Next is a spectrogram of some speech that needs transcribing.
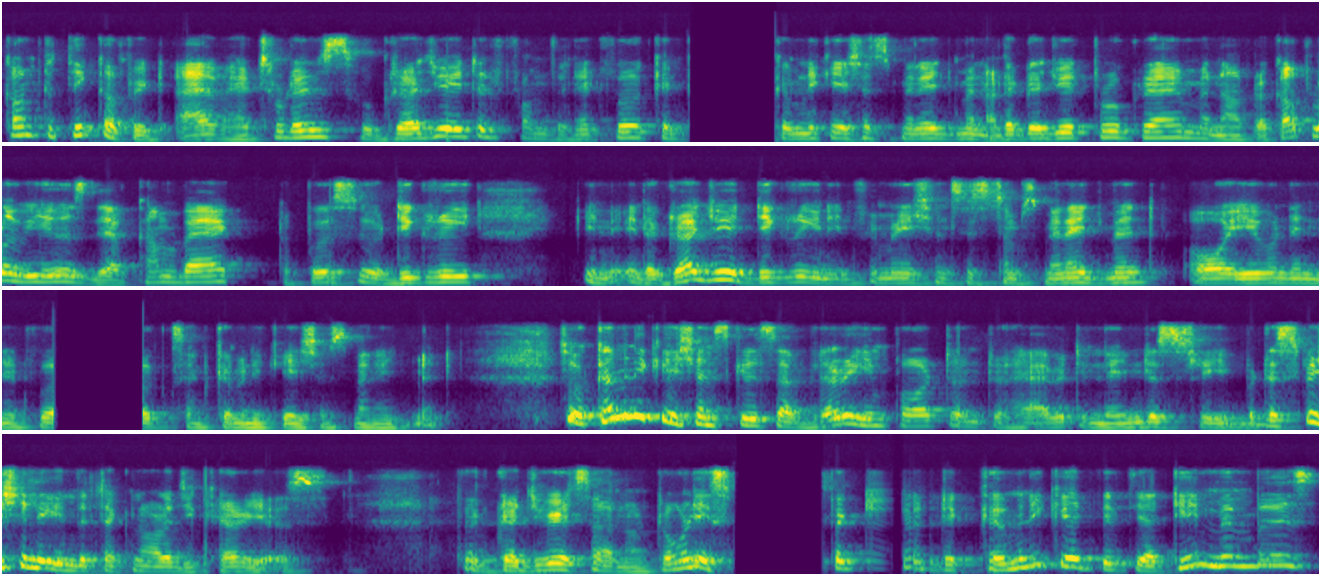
Come to think of it, I have had students who graduated from the network and communications management undergraduate program, and after a couple of years, they have come back to pursue a degree in, in a graduate degree in information systems management or even in networks and communications management. So communication skills are very important to have it in the industry, but especially in the technology careers. The graduates are not only expected to communicate with their team members,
